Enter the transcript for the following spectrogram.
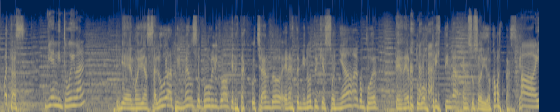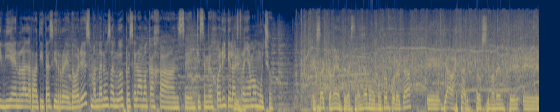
¿Cómo estás? Bien, ¿y tú, Iván? Bien, muy bien. Saluda a tu inmenso público que te está escuchando en este minuto y que soñaba con poder tener tu voz prístina en sus oídos. ¿Cómo estás? Ay, bien, hola ratitas y roedores. Mándale un saludo especial a Maca Hansen, que se mejore y que la extrañamos mucho. Exactamente, la extrañamos un montón por acá. Eh, ya va a estar próximamente eh,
